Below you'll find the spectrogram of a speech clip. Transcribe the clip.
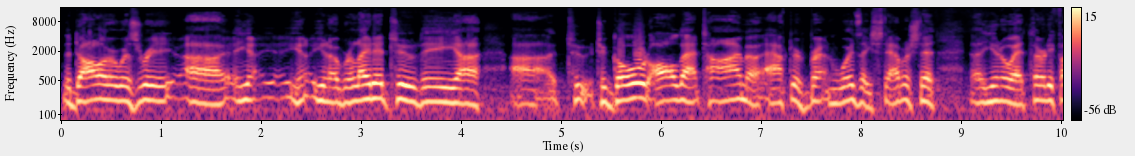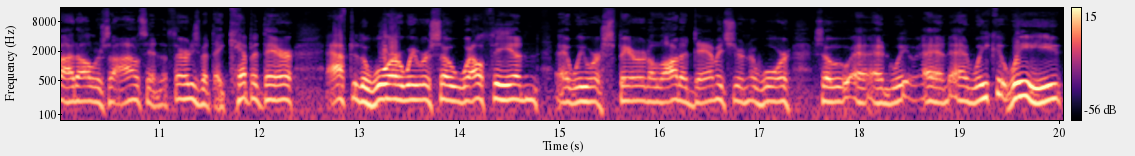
the dollar was re, uh, you, you, know related to the uh, to, to gold all that time. Uh, after Bretton Woods, they established it, uh, you know, at $35 an ounce in the 30s, but they kept it there. After the war, we were so wealthy and, and we were spared a lot of damage during the war. So, and we, and, and we could, we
